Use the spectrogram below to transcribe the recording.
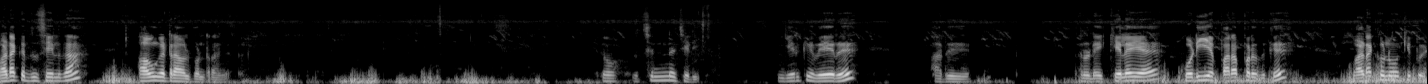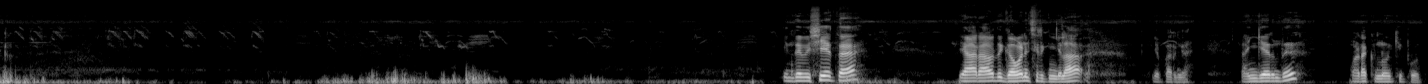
வடக்கு திசையில் தான் அவங்க ட்ராவல் பண்ணுறாங்க இதோ ஒரு சின்ன செடி. இங்கே இருக்க வேர் அது தன்னுடைய கிளையை கொடியை பரப்புறதுக்கு வடக்கு நோக்கி போயிட்டுருக்கு இந்த விஷயத்த யாராவது கவனிச்சிருக்கீங்களா? இங்கே பாருங்கள் அங்கேருந்து வடக்கு நோக்கி போகுது.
